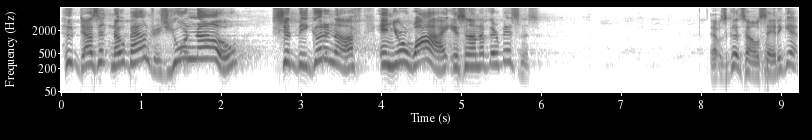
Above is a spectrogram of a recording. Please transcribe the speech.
who doesn't know boundaries. Your no should be good enough, and your why is none of their business. That was good, so I will say it again.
